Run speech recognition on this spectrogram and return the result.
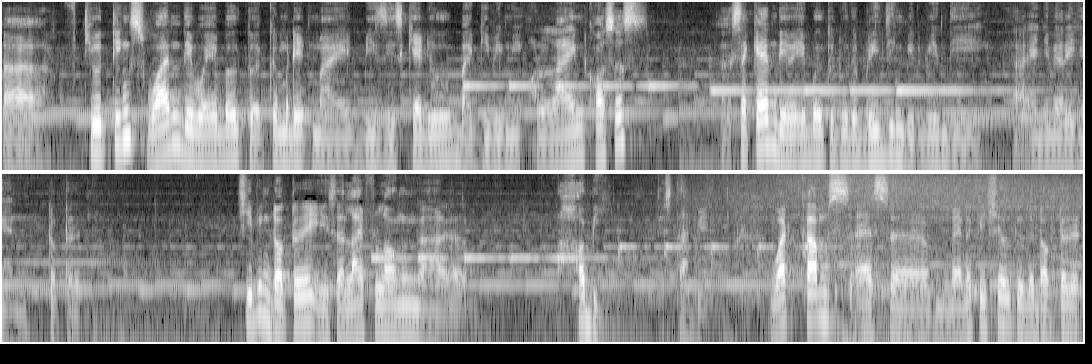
Uh, few things. One, they were able to accommodate my busy schedule by giving me online courses. Uh, second, they were able to do the bridging between the uh, engineering and doctorate. Achieving doctorate is a lifelong uh, hobby to start with what comes as uh, beneficial to the doctorate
